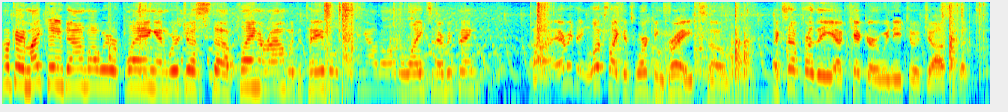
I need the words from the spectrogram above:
Okay, Mike came down while we were playing and we're just uh, playing around with the table, taking out all the lights and everything. Uh, everything looks like it's working great, so except for the uh, kicker we need to adjust, but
